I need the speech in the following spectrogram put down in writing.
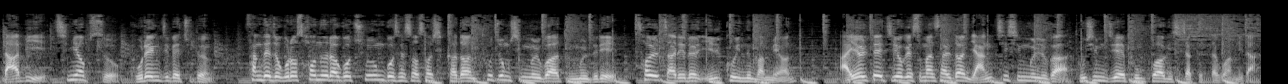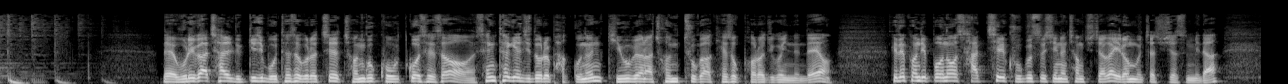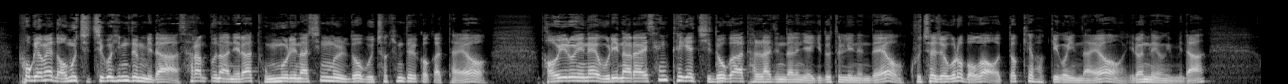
나비, 침엽수, 고랭지 배추 등 상대적으로 서늘하고 추운 곳에서 서식하던 토종 식물과 동물들이 설 자리를 잃고 있는 반면 아열대 지역에서만 살던 양치 식물류가 도심지에 분포하기 시작했다고 합니다. 네, 우리가 잘 느끼지 못해서 그렇지 전국 곳곳에서 생태계 지도를 바꾸는 기후변화 전투가 계속 벌어지고 있는데요. 휴대폰 뒷번호 4799 쓰시는 청취자가 이런 문자 주셨습니다. 폭염에 너무 지치고 힘듭니다. 사람뿐 아니라 동물이나 식물도 무척 힘들 것 같아요. 더위로 인해 우리나라의 생태계 지도가 달라진다는 얘기도 들리는데요. 구체적으로 뭐가 어떻게 바뀌고 있나요? 이런 내용입니다.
